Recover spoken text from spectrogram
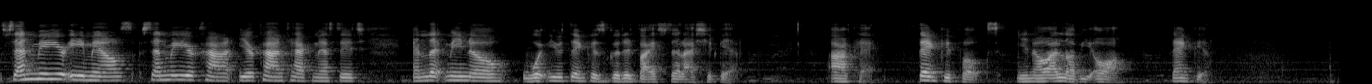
send me your emails, send me your con your contact message, and let me know what you think is good advice that I should get. Okay. Thank you, folks. You know I love you all. Thank you.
